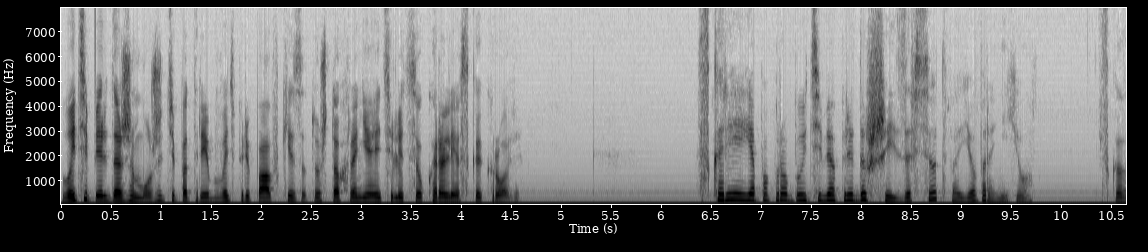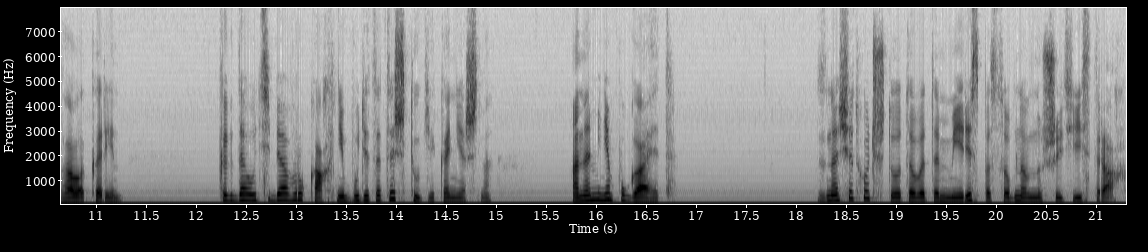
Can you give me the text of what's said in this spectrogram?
Вы теперь даже можете потребовать припавки за то, что охраняете лицо королевской крови». «Скорее я попробую тебя придушить за все твое вранье», — сказала Карин. «Когда у тебя в руках не будет этой штуки, конечно. Она меня пугает». Значит, хоть что-то в этом мире способно внушить ей страх.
